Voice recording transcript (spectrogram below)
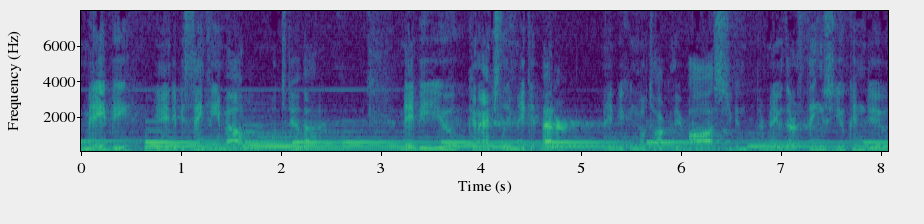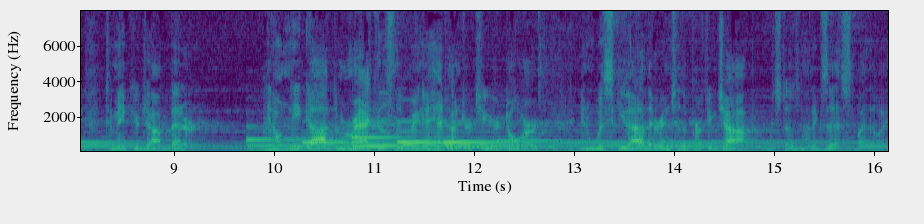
maybe you need to be thinking about what to do about it. Maybe you can actually make it better. Maybe you can go talk with your boss. You can, maybe there are things you can do to make your job better. You don't need God to miraculously bring a headhunter to your door and whisk you out of there into the perfect job, which does not exist, by the way.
